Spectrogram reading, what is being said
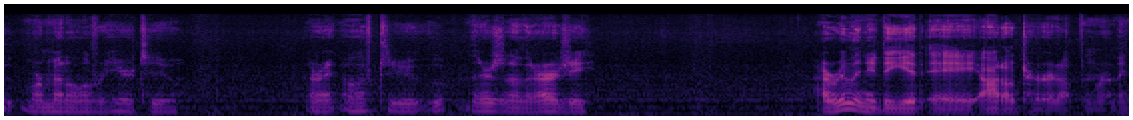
Oop, more metal over here too. Alright, I'll have to... Oop, there's another Argy. I really need to get a auto turret up and running.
